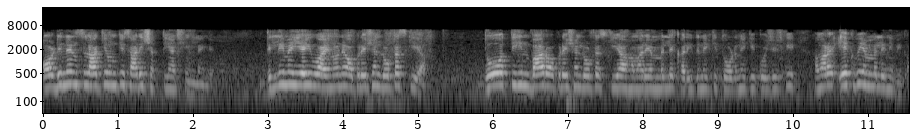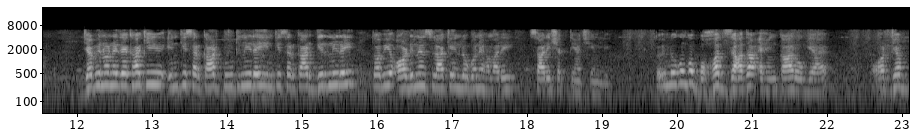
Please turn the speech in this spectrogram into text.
ऑर्डिनेंस ला के उनकी सारी शक्तियाँ छीन लेंगे। दिल्ली में यही हुआ, इन्होंने ऑपरेशन लोटस किया। दो तीन बार ऑपरेशन लोटस किया, हमारे एमएलए खरीदने की, तोड़ने की कोशिश की, हमारा एक भी एमएलए नहीं बिका। जब इन्होंने देखा कि इनकी सरकार टूट नहीं रही, इनकी सरकार गिर नहीं रही तो अब ये ऑर्डिनेंस ला के इन लोगों ने हमारी सारी शक्तियाँ छीन ली। तो इन लोगों को बहुत ज़्यादा अहंकार हो गया है। और जब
